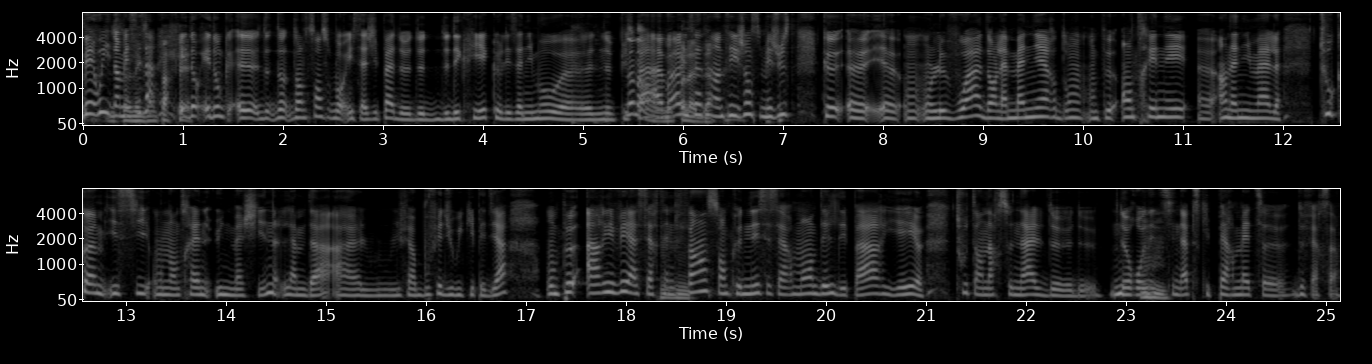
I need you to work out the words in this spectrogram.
Mais oui, non, c'est mais c'est ça. parfait. Et donc, et donc, euh, dans, dans le sens, bon, il s'agit pas de, de- de décrier que les animaux euh, ne puissent Non, pas avoir pas une certaine intelligence, mais juste que euh, on, on le voit dans la manière dont on peut entraîner euh, un animal, tout comme ici on entraîne une machine lambda à lui faire bouffer du Wikipédia. On peut arriver à certaines Mhm. fins sans que nécessairement dès le départ il y ait euh, tout un arsenal de, de neurones et de Mhm. synapses qui permettent euh, de faire ça.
